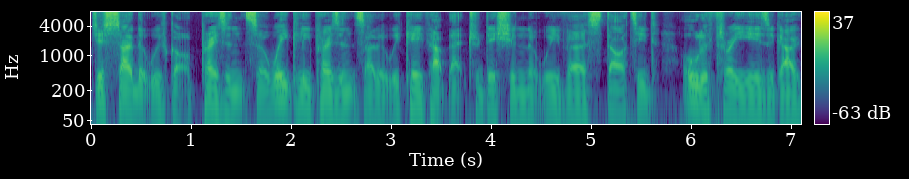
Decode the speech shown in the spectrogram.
just so that we've got a presence, a weekly presence, so that we keep up that tradition that we've uh, started all of three years ago.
